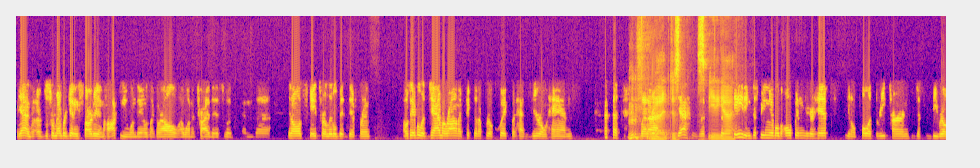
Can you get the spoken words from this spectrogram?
yeah, I just remember getting started in hockey one day. I was like, "Oh, I want to try this," with, and uh, you know, skates were a little bit different. I was able to jam around. I picked it up real quick, but had zero hands. But uh, right, just yeah, the, speedy the skating, just being able to open your hips, you know, pull a three turn, just be real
